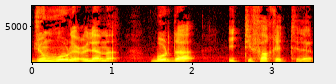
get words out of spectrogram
cumhur ulema burada ittifak ettiler.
